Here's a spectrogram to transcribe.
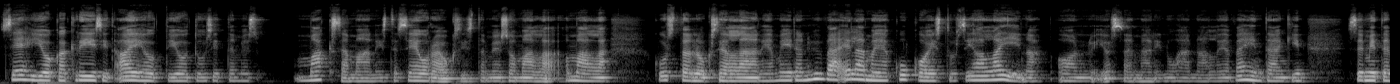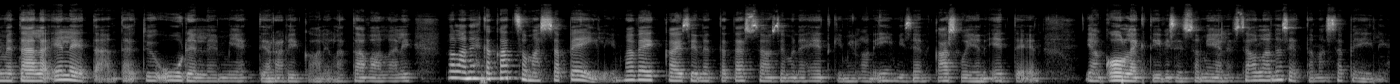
se, joka kriisit aiheutti, joutuu sitten myös maksamaan niistä seurauksista myös omalla, omalla kustannuksellaan ja meidän hyvä elämä ja kukoistus ihan lajina on jossain määrin uhan alla ja vähintäänkin se, miten me täällä eletään, täytyy uudelleen miettiä radikaalilla tavalla. Eli me ollaan ehkä katsomassa peiliin. Mä veikkaisin, että tässä on semmoinen hetki, milloin ihmisen kasvojen eteen ihan kollektiivisessa mielessä ollaan asettamassa peiliä.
